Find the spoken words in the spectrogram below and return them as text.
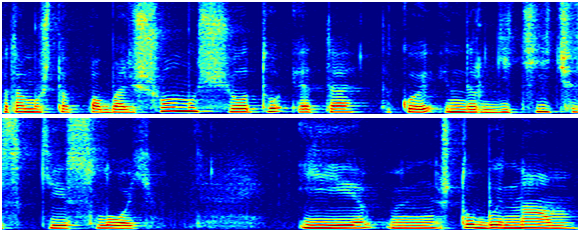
Потому что по большому счету это такой энергетический слой. И чтобы нам,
